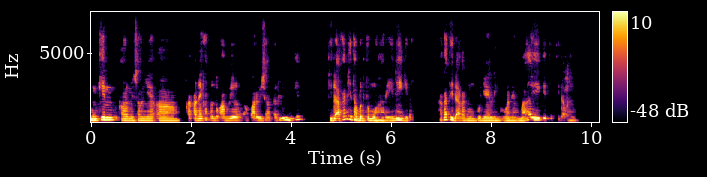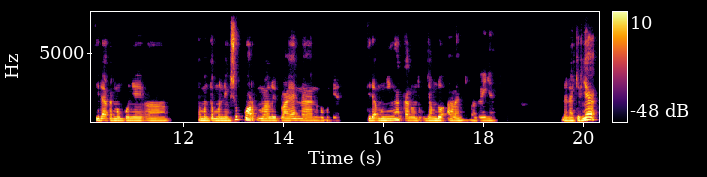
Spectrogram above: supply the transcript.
Mungkin kalau misalnya uh, kakak nekat untuk ambil pariwisata dulu mungkin tidak akan kita bertemu hari ini gitu. Kakak tidak akan mempunyai lingkungan yang baik gitu. Tidak tidak akan mempunyai uh, teman-teman yang support melalui pelayanan kemudian tidak mengingatkan untuk jam doa dan sebagainya. Dan akhirnya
